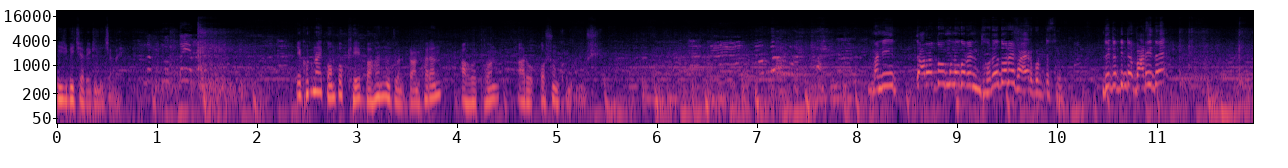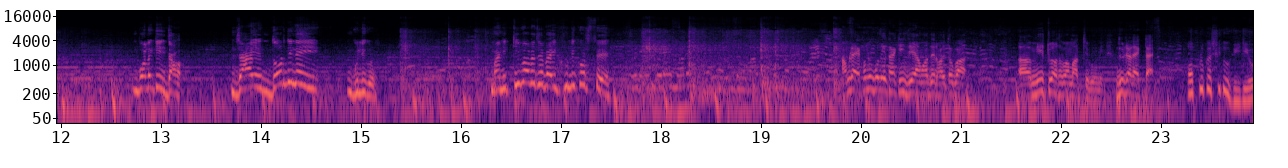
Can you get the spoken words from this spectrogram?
নির্বিচারে গুলি চালায়। এ ঘটনায় কমপক্ষে বাহান্ন জন প্রাণ হারান আহত হন আরও অসংখ্য মানুষ। মানে তারা তো মনে করেন ধরে ধরে ফায়ার করতেছে। দুইটা তিনটা বাড়ি দেয়। বলে কি যাও। যাই দৌড় দিলেই গুলি করে। মানে কীভাবে যে ভাই গুলি করছে? আমরা এখনও বলে থাকি যে আমাদের হয়তো বা মৃত্যু অথবা মাতৃভূমি দুটার একটা। অপ্রকাশিত ভিডিও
